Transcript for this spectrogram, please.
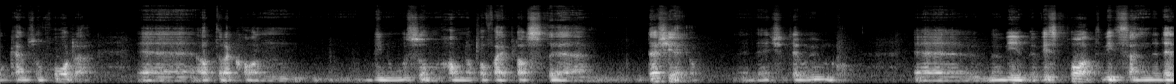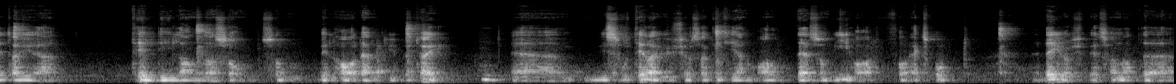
og hvem som får det. Eh, at det kan bli noe som havner på feil plass, det, det skjer jo. Det er ikke til å unngå. Eh, men vi er bevisst på at vi sender det tøyet til de landene som, som vil ha den type tøy. Eh, vi sorterer jo selvsagt ikke gjennom alt det som vi har for eksport. Det gjør ikke vi. Sånn at, eh,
